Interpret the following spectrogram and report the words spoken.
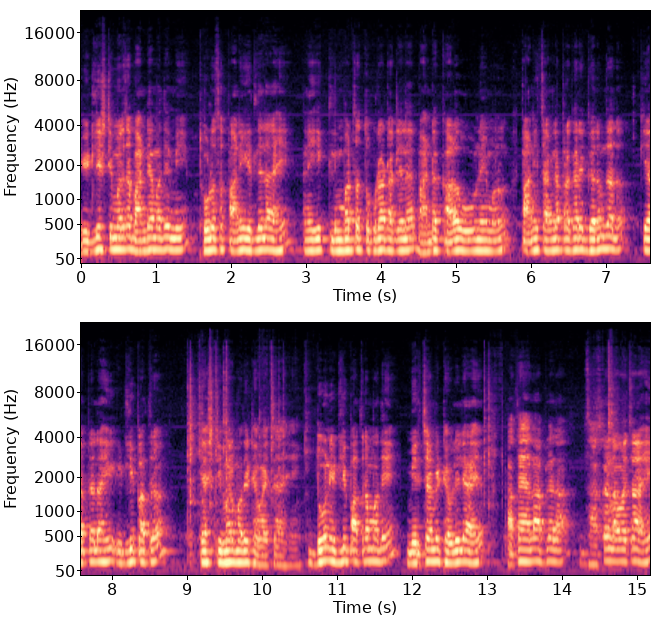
इडली स्टीमरच्या भांड्यामध्ये मी थोडंसं पाणी घेतलेलं आहे आणि एक लिंबाचा तुकडा टाकलेला आहे. भांडं काळं होऊ नये म्हणून पाणी चांगल्या प्रकारे गरम झालं की आपल्याला हे इडली पात्र या स्टीमरमध्ये ठेवायचं आहे. दोन इडली पात्रामध्ये मिरच्या मी ठेवलेल्या आहेत. आता ह्याला आपल्याला झाकण लावायचं आहे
